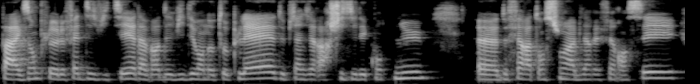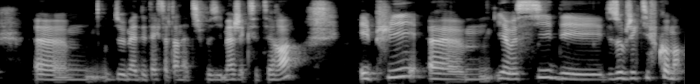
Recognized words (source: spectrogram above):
Par exemple, le fait d'éviter d'avoir des vidéos en autoplay, de bien hiérarchiser les contenus, de faire attention à bien référencer, de mettre des textes alternatifs aux images, etc. Et puis, euh, il y a aussi des, objectifs communs.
